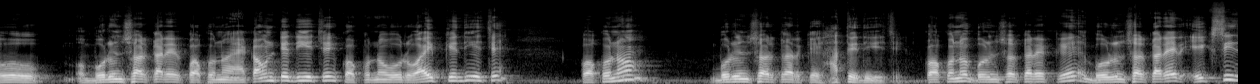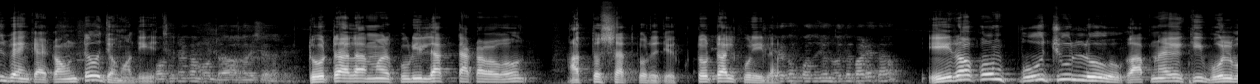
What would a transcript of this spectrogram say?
ও বরুণ সরকারের কখনো অ্যাকাউন্টে দিয়েছে কখনো ওর ওয়াইফকে দিয়েছে কখনো বরুণ সরকারকে হাতে দিয়েছে কখনো বরুণ সরকারকে বরুণ সরকারের এক্সিস ব্যাংক অ্যাকাউন্টেও জমা দিয়েছে। টোটাল আমার কুড়ি লাখ টাকা ও আত্মসাৎ করেছে টোটাল কুড়ি লাখ। এরকম কতজন হতে পারে তাও? এরকম প্রচুর লোক আপনাকে কি বলব?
